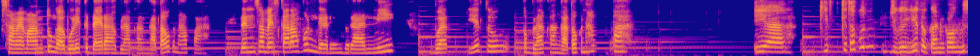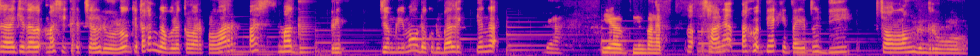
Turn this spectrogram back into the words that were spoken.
sampai malam tuh nggak boleh ke daerah belakang. Nggak tahu kenapa. Dan sampai sekarang pun nggak ada yang berani buat ya tuh ke belakang. Nggak tahu kenapa. Iya, ki- kita pun juga gitu kan. Kalau misalnya kita masih kecil dulu, kita kan nggak boleh keluar-keluar pas maghrib jam 5 udah kudu balik, ya nggak? Iya bener banget. So- soalnya takutnya kita itu dicolong genderuwo.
